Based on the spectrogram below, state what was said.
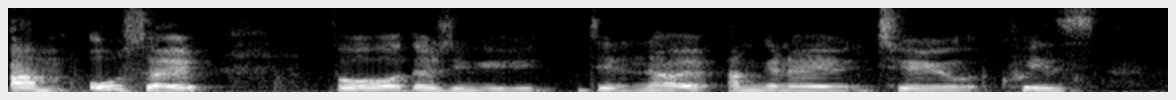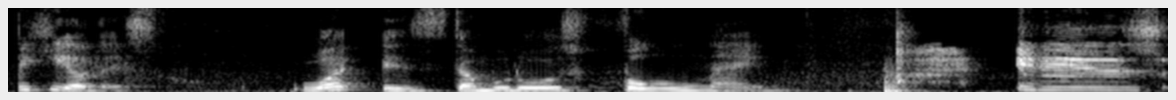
Um. Also, for those of you who didn't know, I'm gonna to quiz Vicky on this. What is Dumbledore's full name? It is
